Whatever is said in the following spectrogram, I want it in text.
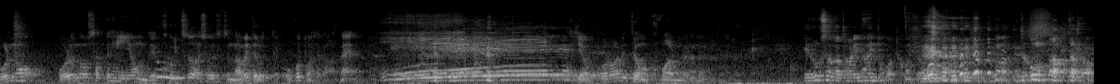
俺の俺の作品読んで、こいつは小説舐めてるって怒ってましたからね。えいや怒られても困るんだけどエロさが足りないとかって感じ どうなったの？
